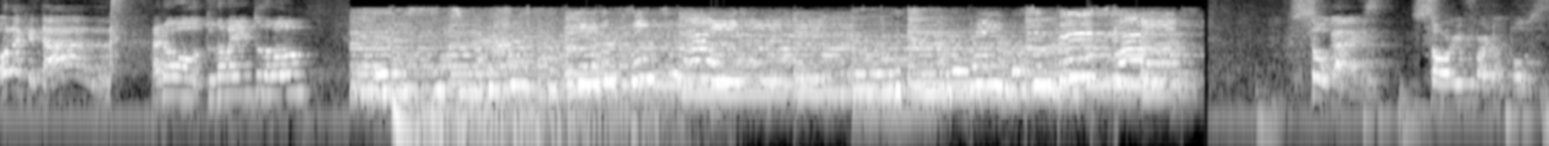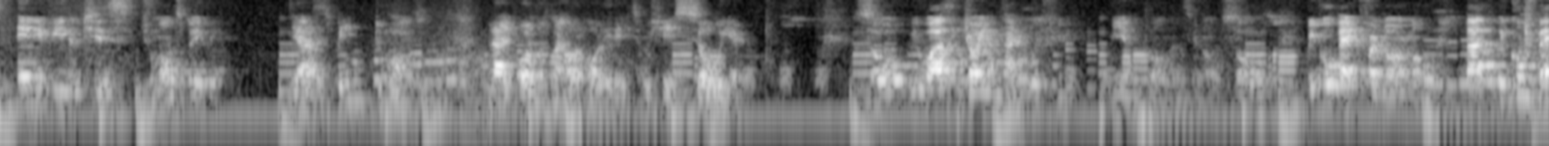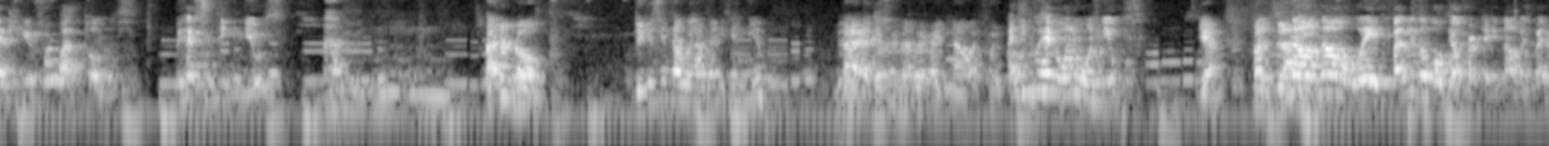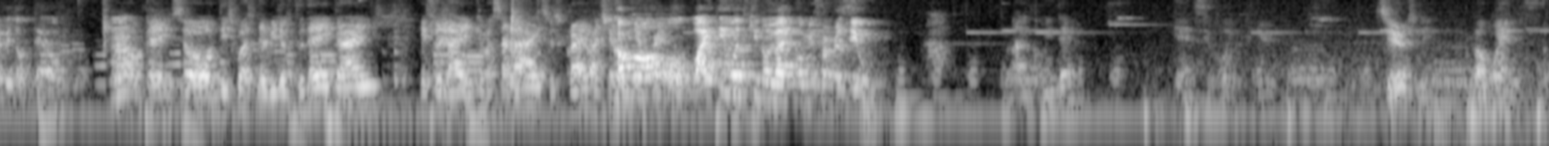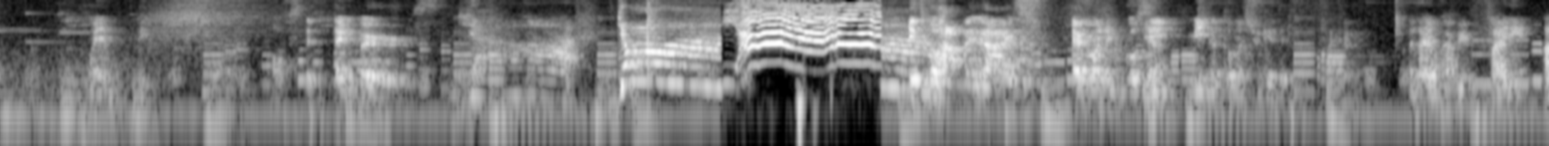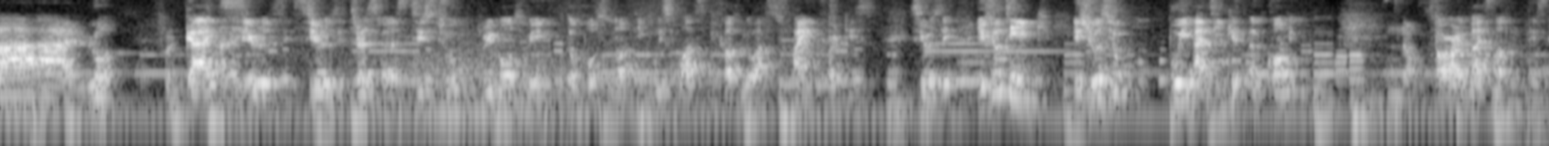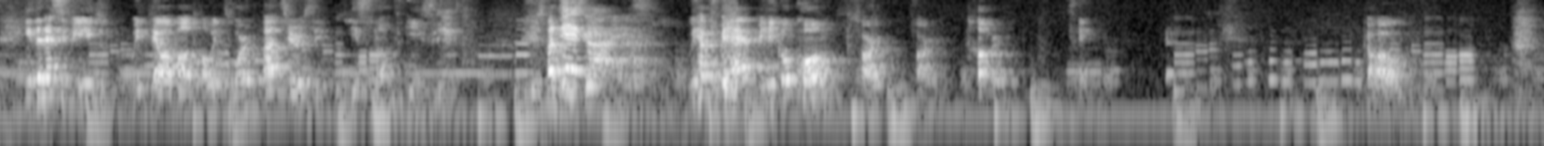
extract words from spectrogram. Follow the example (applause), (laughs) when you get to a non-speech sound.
Hola, ¿qué tal? Aló, tudo bem, tudo bom? Listen to the heart beat and sing tonight. Gonna color rainbows in the skies. So guys, sorry for don't post any video these two months, baby. Yeah, it's been two months. Like almost my whole holidays, which is so weird. So we was enjoying time with you, me and Thomas, you know. So we go back for normal, but we come back here for what, Thomas? We have something news. Um, I don't know. Do you think that we have anything new? Like, I don't remember right now, I forgot. I think we have only one news. Yeah, but like... No, no, wait, but we don't go tell Forte. No, it's better we don't tell. Hmm? Okay, so this was the video of today, guys. If you like, give us a like, subscribe, and share Come with your friends. on, why they want to know you are coming from Brazil? I'm going there? Yes, you're going here. Seriously? But when? When? Of September's. Yeah! Yeah! It will happen, guys. Everyone will go see Yeah. me and Thomas together. Finally. Like, we have been fighting a lot for Guys, seriously, seriously, trust us. These two, three months we don't post nothing. This was because we was fighting for this. Seriously, if you think it's just you buy a ticket and come, No. sorry, but it's not like this. In the next video, we tell about how it works, but seriously, it's not easy. It's But not yeah, easy. guys, we have to be happy. He go come. Sorry, sorry, (laughs) sorry.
